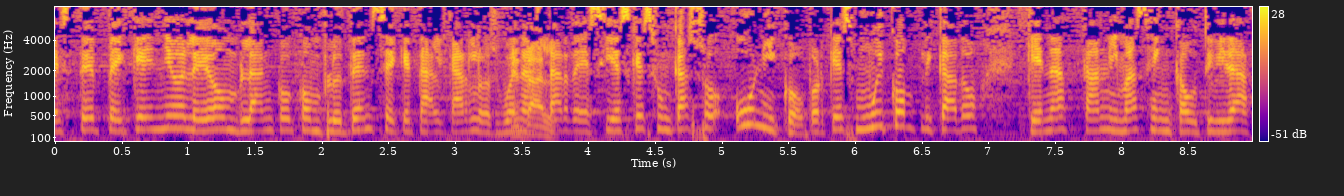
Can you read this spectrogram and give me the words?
este pequeño león blanco complutense. ¿Qué tal, Carlos? Buenas tal? tardes. Y es que es un caso único porque es muy complicado que nazcan y más en cautividad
